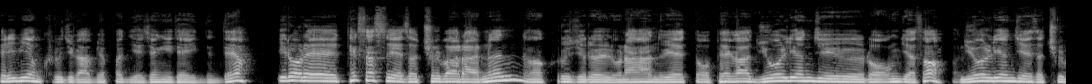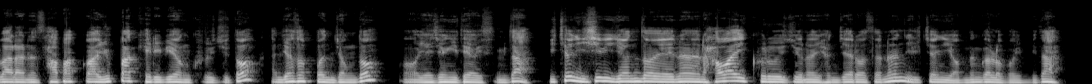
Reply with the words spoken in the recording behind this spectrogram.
캐리비언 크루즈가 몇 번 예정이 되어 있는데요. 1월에 텍사스에서 출발하는 어, 크루즈를 운항한 후에 또 배가 뉴올리언즈로 옮겨서 뉴올리언즈에서 출발하는 4박과 6박 캐리비언 크루즈도 한 6번 정도 어, 예정이 되어 있습니다. 2022년도에는 하와이 크루즈는 현재로서는 일정이 없는 걸로 보입니다.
